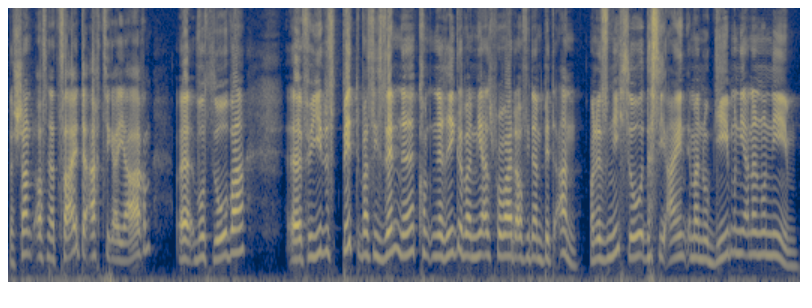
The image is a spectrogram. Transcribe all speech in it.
Das stammt aus einer Zeit der 80er Jahren, äh, wo es so war, äh, für jedes Bit, was ich sende, kommt in der Regel bei mir als Provider auch wieder ein Bit an. Und es ist nicht so, dass die einen immer nur geben und die anderen nur nehmen.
